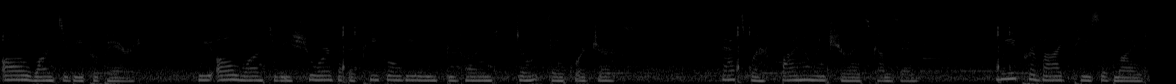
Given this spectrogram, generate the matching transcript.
all want to be prepared. We all want to be sure that the people we leave behind don't think we're jerks. That's where Final Insurance comes in. We provide peace of mind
